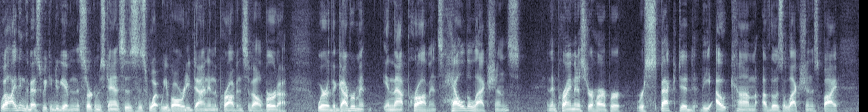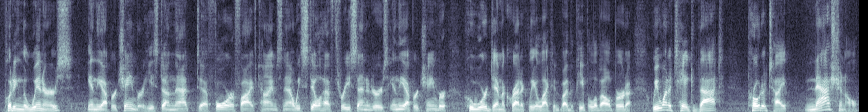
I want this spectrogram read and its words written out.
Well, I think the best we can do given the circumstances is what we've already done in the province of Alberta where the government in that province held elections, and then Prime Minister Harper respected the outcome of those elections by putting the winners in the upper chamber. He's done that uh, four or five times now. We still have three senators in the upper chamber who were democratically elected by the people of Alberta. We want to take that prototype national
